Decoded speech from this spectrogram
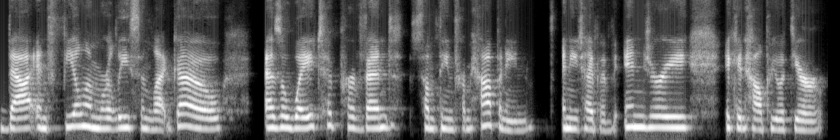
that and feel them release and let go as a way to prevent something from happening any type of injury. It can help you with your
